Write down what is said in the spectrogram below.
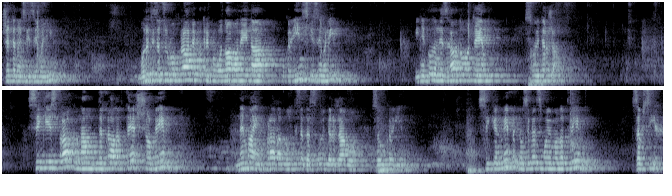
жити на цій землі, молитися в цьому храмі, який побудований на українській землі, і ніколи не згадувати свою державу. Скільки страху нам вдихало в те, що ми не маємо права молитися за свою державу, за Україну. Скільки ми підносили свої молитви за всіх,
